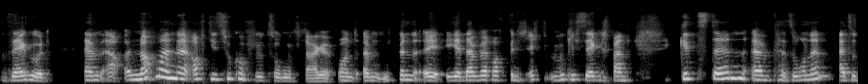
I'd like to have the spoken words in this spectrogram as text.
Sehr gut. Ähm, äh, Nochmal eine auf die Zukunft bezogene Frage. Und ähm, ich bin, äh, ja, darauf bin ich echt wirklich sehr gespannt. Gibt es denn äh, Personen, also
